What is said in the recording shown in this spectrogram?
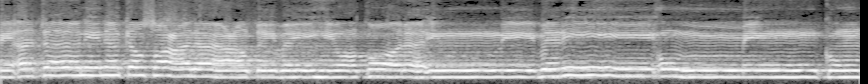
الفئتان نكص على عقبيه وقال إني بريء منكم.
